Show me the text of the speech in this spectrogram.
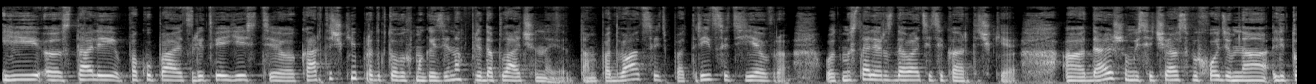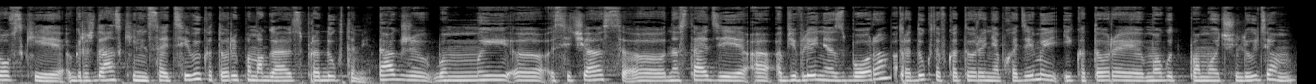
и э, стали покупать. В Литве есть э, карточки в продуктовых магазинах предоплаченные, там по 20, по 30 евро. Вот мы стали раздавать эти карточки. А дальше мы сейчас выходим на литовские гражданские инициативы, которые помогают с продуктами. Также мы э, сейчас на стадии а, объявления сбора продуктов, которые необходимы и которые могут помочь людям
